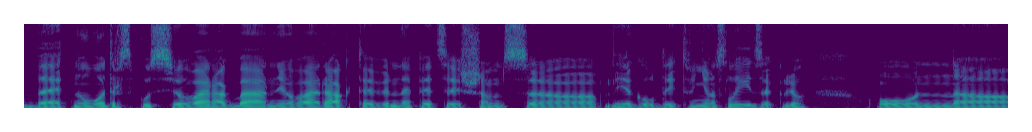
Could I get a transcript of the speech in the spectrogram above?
Bet no otras puses, jo vairāk bērnu, jo vairāk tev ir nepieciešams uh, ieguldīt viņos līdzekļu. Un uh,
